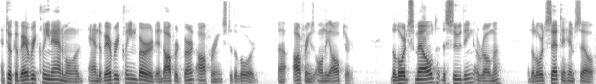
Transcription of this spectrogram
and took of every clean animal and of every clean bird, and offered burnt offerings to the Lord, uh, offerings on the altar. The Lord smelled the soothing aroma, and the Lord said to himself,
